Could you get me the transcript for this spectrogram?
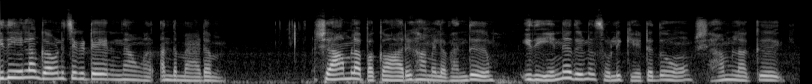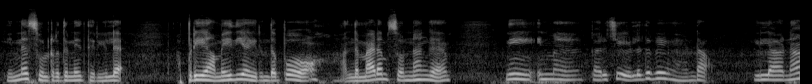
இதையெல்லாம் கவனிச்சுக்கிட்டே இருந்தவங்க அந்த மேடம் ஷியாம்லா பக்கம் அருகாமையில் வந்து இது என்னதுன்னு சொல்லி கேட்டதும் ஷியாம்லாக்கு என்ன சொல்கிறதுனே தெரியல. அப்படியே அமைதியாக இருந்தப்போ அந்த மேடம் சொன்னாங்க நீ இனிமேல் பரீட்சை எழுதவே வேண்டாம். இல்லைனா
